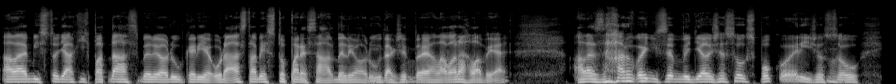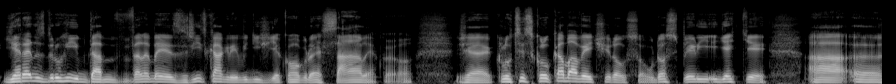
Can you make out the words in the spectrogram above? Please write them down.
ale místo nějakých 15 milionů, který je u nás, tam je 150 milionů, takže to je hlava na hlavě ale zároveň jsem viděl, že jsou spokojení, že hmm. jsou jeden s druhým tam velmi zřídka, kdy vidíš někoho, kdo je sám, jako jo. že kluci s klukama většinou jsou dospělí i děti a uh,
